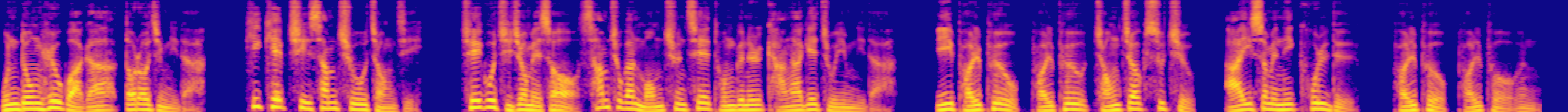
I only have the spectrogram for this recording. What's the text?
운동 효과가 떨어집니다. 키캡치 3초 정지. 최고 지점에서 3초간 멈춘 채 동근을 강하게 조입니다. 이 벌프, 벌프, 정적 수축, 아이소메닉 홀드, 벌프, 벌프은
